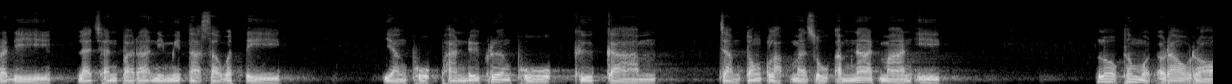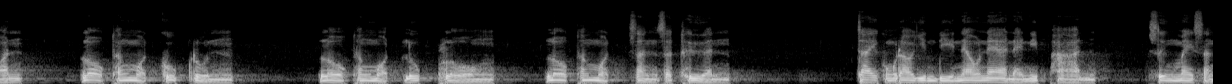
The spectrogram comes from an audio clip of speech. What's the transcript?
รดี และชั้นปรนิมิตาสวัตตีอย่างผูกพันด้วยเครื่องผูก คือกามจำต้องกลับมาสู่อำนาจมารอีก โลกทั้งหมดเร่าร้อน โลกทั้งหมดคุกรุน โลกทั้งหมดลุกโพลงโลกทั้งหมดสั่นสะเทือน ใจของเรายินดีแน่วแน่ในนิพพาน ซึ่งไม่สั่น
